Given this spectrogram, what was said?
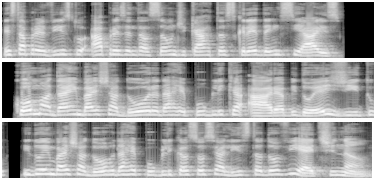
está previsto a apresentação de cartas credenciais como a da embaixadora da República Árabe do Egito e do embaixador da República Socialista do Vietnã.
